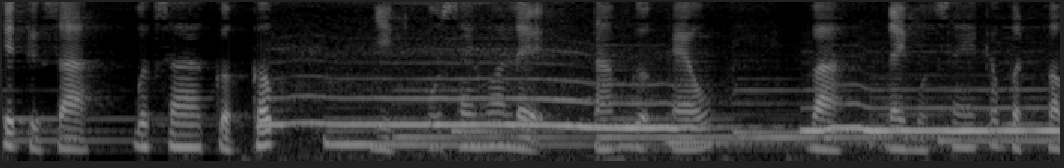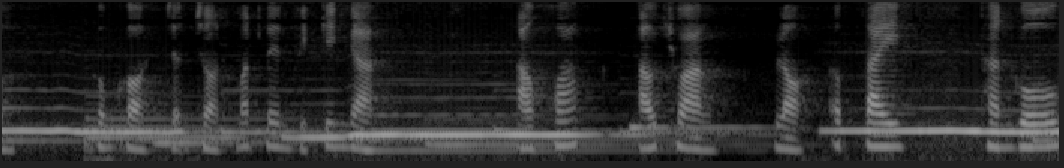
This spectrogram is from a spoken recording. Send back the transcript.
Tiết tử xạ bước ra cửa cốc, Nhìn cỗ xe hoa lệ. Tám ngựa kéo Và đầy một xe các vật phẩm Không khỏi trợn tròn mắt lên vì kinh ngạc. Áo khoác, áo choàng, lọ ấp tay Than gỗ,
